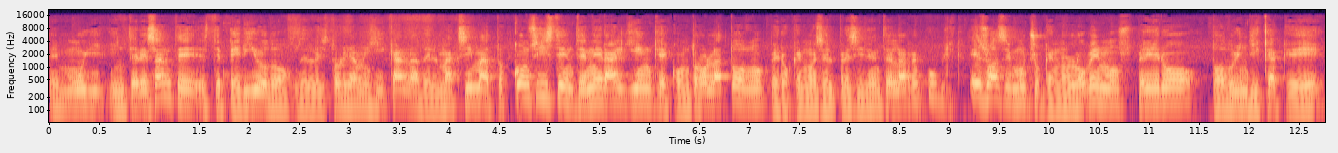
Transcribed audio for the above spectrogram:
eh, muy interesante, este periodo de la historia mexicana del maximato, consiste en tener alguien que controla todo, pero que no es el presidente de la República. Eso hace mucho que no lo vemos, pero todo indica que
